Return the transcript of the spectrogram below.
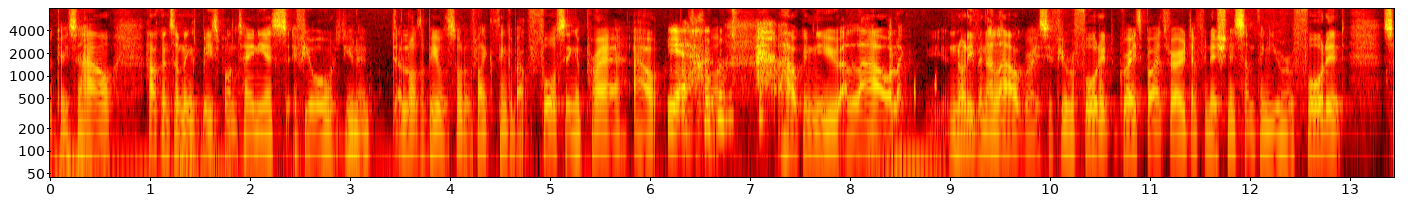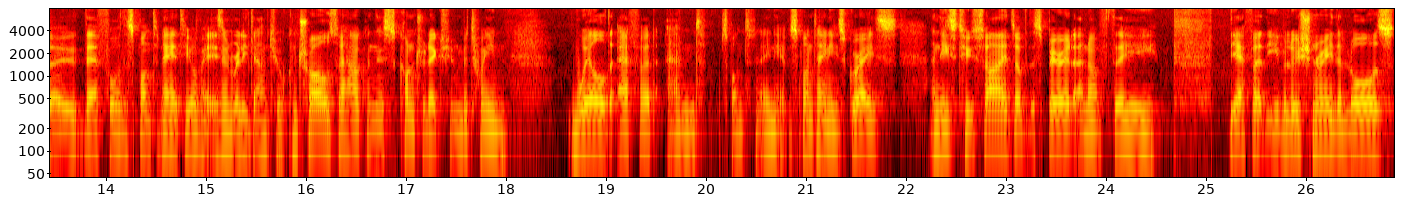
Okay, so how how can something be spontaneous if you're you know a lot of people sort of like think about forcing a prayer out. Yeah. how can you allow like not even allow grace if you're afforded grace by its very definition is something you're afforded. So therefore the spontaneity of it isn't really down to your control. So how can this contradiction between willed effort and spontaneous spontaneous grace. And these two sides of the spirit and of the the effort the evolutionary the laws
